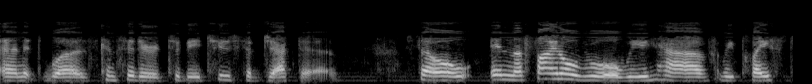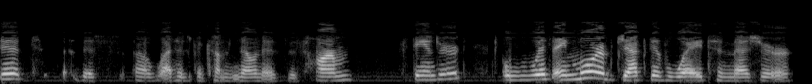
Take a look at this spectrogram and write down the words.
and it was considered to be too subjective. So in the final rule, we have replaced it, this uh, what has become known as this harm standard, with a more objective way to measure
